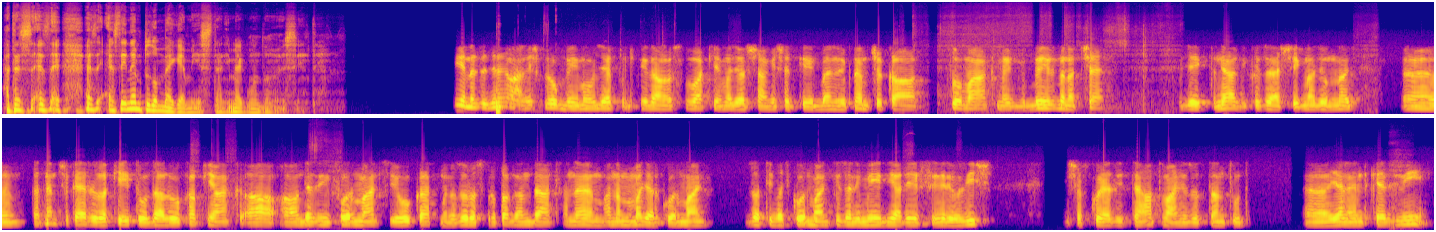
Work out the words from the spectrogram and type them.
hát ezt, ezt, ezt, ezt én nem tudom megemészteni, megmondom őszintén. Igen, ez egy reális probléma, ugye, hogy például a szlovákiai magyarság esetében ők nem csak a szlovák, meg részben a cseh, ugye itt a nyelvi közelség nagyon nagy, tehát nem csak erről a két oldalról kapják a, a dezinformációkat, meg az orosz propagandát, hanem, hanem a magyar kormányzati vagy kormányközeli média részéről is, és akkor ez itt hatványozottan tud jelentkezni.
